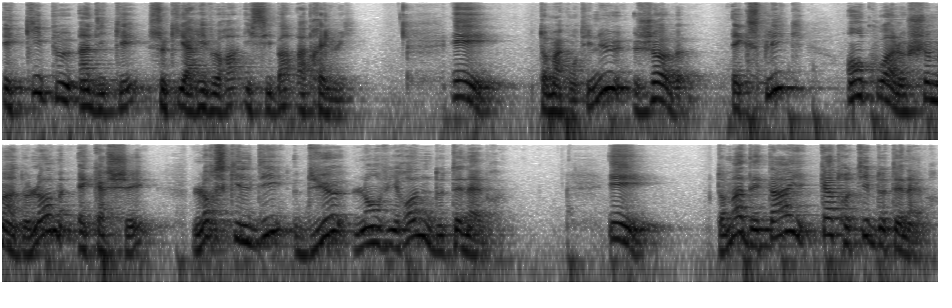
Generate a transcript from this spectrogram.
Et qui peut indiquer ce qui arrivera ici-bas après lui? Et Thomas continue, Job explique en quoi le chemin de l'homme est caché lorsqu'il dit « Dieu l'environne de ténèbres ». Et Thomas détaille quatre types de ténèbres.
